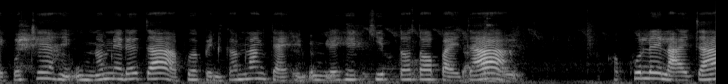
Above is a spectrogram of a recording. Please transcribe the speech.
ค์กดแชร์ให้อุ้มน้ำในด้อจ้า เพื่อเป็นกำลังใจให้อุ้มได้เฮ็ดคลิปต่อๆไปจ้า ขอบคุณหลายๆจ้า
